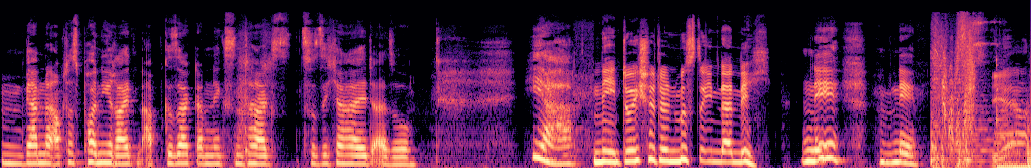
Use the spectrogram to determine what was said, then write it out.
wir, haben, mm, wir haben dann auch das Ponyreiten abgesagt am nächsten Tag zur Sicherheit. Also ja. Nee, durchschütteln müsst du ihn dann nicht. Nee, nee. Yeah.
